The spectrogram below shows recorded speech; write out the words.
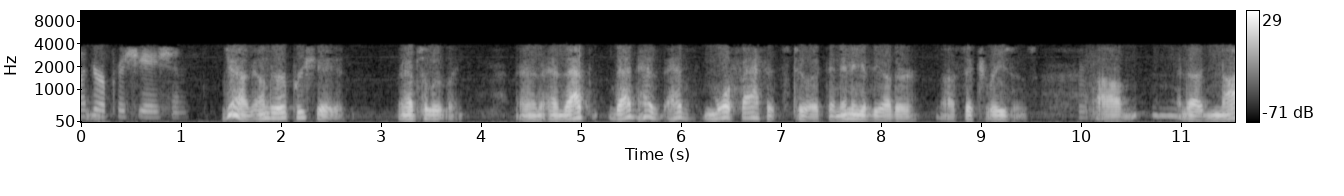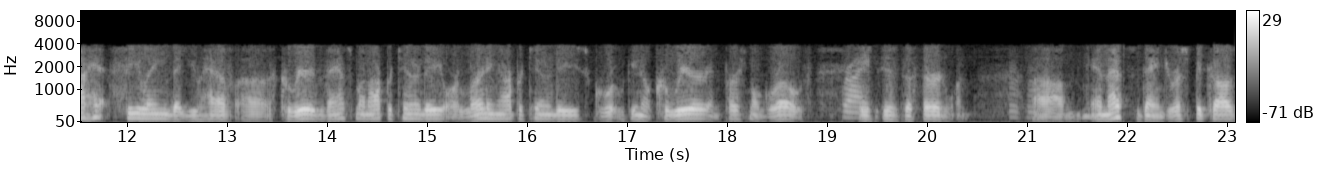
Underappreciation. Yeah, underappreciated. Absolutely. And and that that has has more facets to it than any of the other uh, six reasons. Mm-hmm. Um, uh, not ha- feeling that you have a career advancement opportunity or learning opportunities, gro- you know, career and personal growth right. is, is the third one. Mm-hmm. Um, and that's dangerous because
